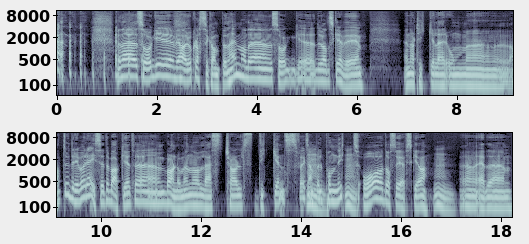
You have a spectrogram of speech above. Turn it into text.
Men jeg så Vi har jo Klassekampen hjem, og det så eh, du hadde skrevet en artikkel der om uh, at du driver og reiser tilbake til barndommen og leser Charles Dickens, eksempel, Mm. på nytt, og Dostojevskij. Mm. Uh, det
